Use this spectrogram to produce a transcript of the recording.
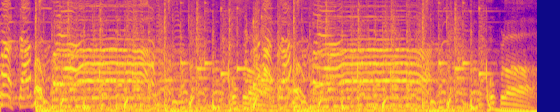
भ्रमाचा भोपळा. भ्रमाचा भोपळा. भोपळा.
